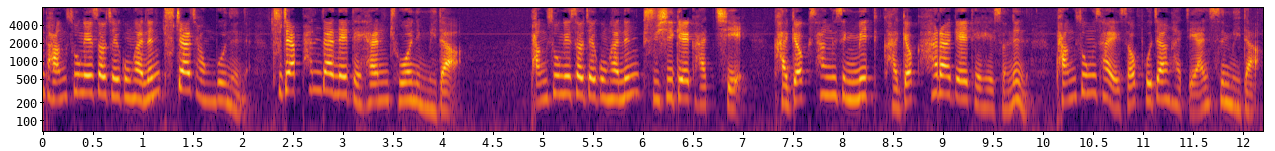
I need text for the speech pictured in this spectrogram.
방송에서 제공하는 투자 정보는 투자 판단에 대한 조언입니다. 방송에서 제공하는 주식의 가치, 가격 상승 및 가격 하락에 대해서는 방송사에서 보장하지 않습니다.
